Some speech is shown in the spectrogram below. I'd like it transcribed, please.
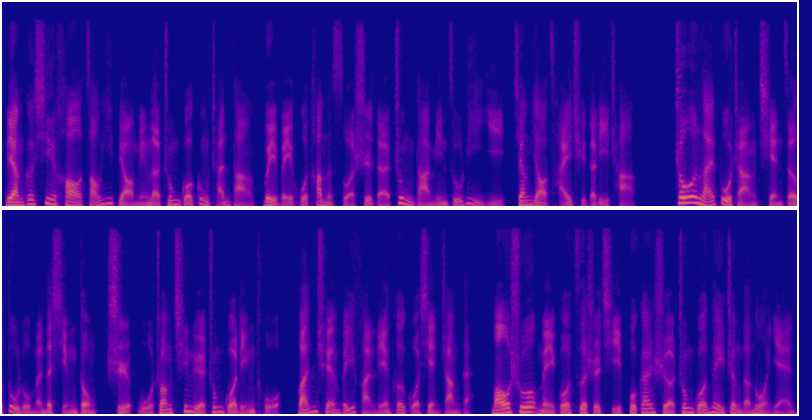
两个信号早已表明了中国共产党为维护他们所示的重大民族利益将要采取的立场。周恩来部长谴责杜鲁门的行动是武装侵略中国领土，完全违反联合国宪章的。毛说，美国自食其不干涉中国内政的诺言，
